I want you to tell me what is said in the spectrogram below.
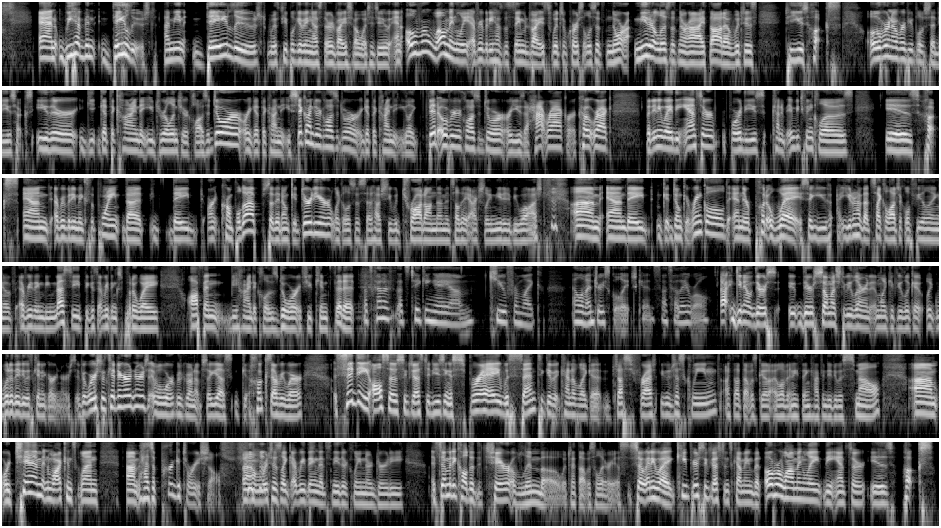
And we have been deluged. I mean, deluged with people giving us their advice about what to do. And overwhelmingly, everybody has the same advice, which of course Elizabeth nor neither Elizabeth nor I thought of, which is to use hooks over and over people have said to use hooks either get the kind that you drill into your closet door or get the kind that you stick onto your closet door or get the kind that you like fit over your closet door or use a hat rack or a coat rack but anyway the answer for these kind of in between clothes is hooks. And everybody makes the point that they aren't crumpled up so they don't get dirtier. Like Alyssa said, how she would trot on them until they actually needed to be washed. um, and they get, don't get wrinkled and they're put away. So you, you don't have that psychological feeling of everything being messy because everything's put away often behind a closed door if you can fit it. That's kind of, that's taking a um, cue from like elementary school age kids. That's how they roll. Uh, you know, there's there's so much to be learned, and like if you look at like what do they do with kindergartners? If it works with kindergartners, it will work with grown-ups. So yes, hooks everywhere. Sydney also suggested using a spray with scent to give it kind of like a just fresh, you know, just cleaned. I thought that was good. I love anything having to do with smell. Um, or Tim in Watkins Glen um, has a purgatory shelf, um, which is like everything that's neither clean nor dirty. And somebody called it the chair of limbo, which I thought was hilarious. So anyway, keep your suggestions coming, but overwhelmingly the answer is hooks.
